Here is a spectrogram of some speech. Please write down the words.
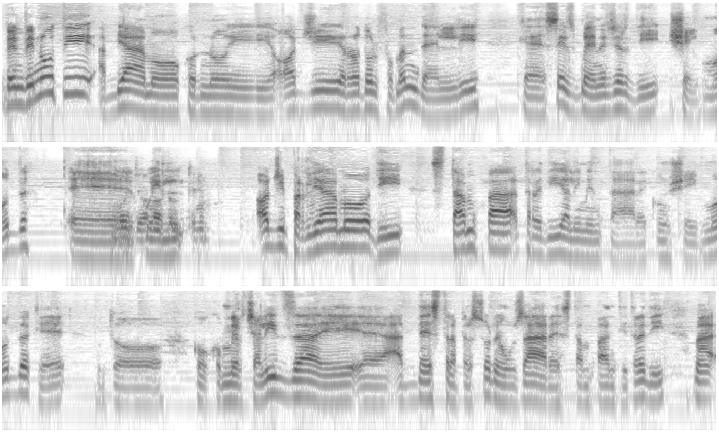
Benvenuti, abbiamo con noi oggi Rodolfo Mandelli che è Sales Manager di ShapeMod. Eh, quel... Oggi parliamo di stampa 3D alimentare con ShapeMod che appunto commercializza e eh, addestra persone a usare stampanti 3D, ma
